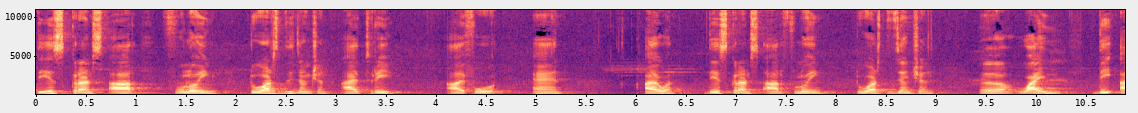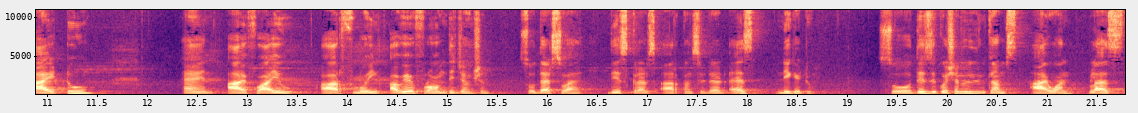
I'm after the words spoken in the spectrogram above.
these currents are flowing towards the junction i3, i4 and i1. These currents are flowing towards the junction uh, while the I2 and I5 are flowing away from the junction. So that's why these currents are considered as negative. So this equation will becomes I1 plus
